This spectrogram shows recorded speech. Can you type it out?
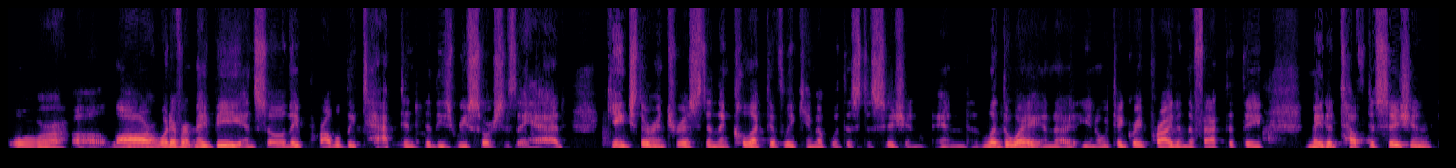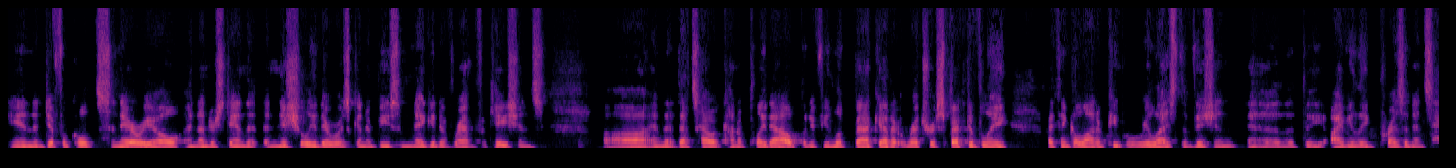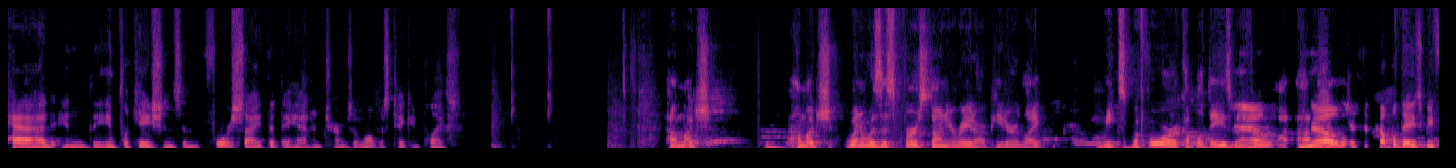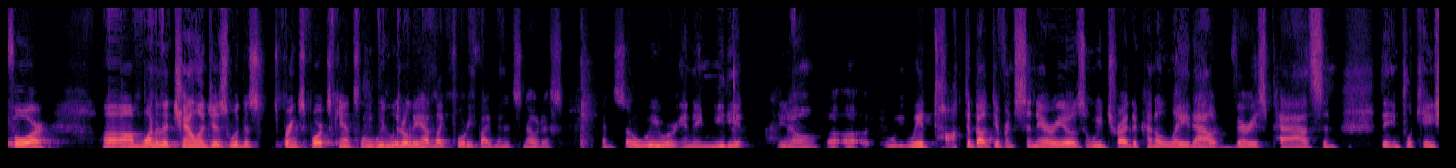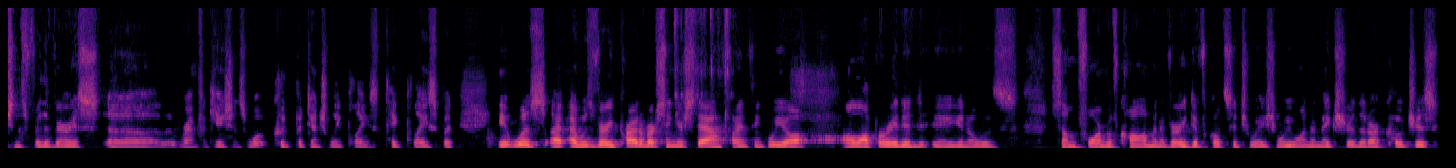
or uh, law or whatever it may be. And so they probably tapped into these resources they had, gauged their interest, and then collectively came up with this decision and led the way. And, uh, you know, we take great pride in the fact that they made a tough decision in a difficult scenario and understand that initially there was going to be some negative ramifications. Uh, and that that's how it kind of played out. But if you look back at it retrospectively, I think a lot of people realized the vision uh, that the Ivy League presidents had in the implications and foresight that they had in terms of what was taking place. How much, how much, when was this first on your radar, Peter? Like weeks before, a couple days no, before? no, just a couple days before. Um, one of the challenges with the spring sports canceling, we literally had like 45 minutes notice. And so we were in immediate you know, uh, uh, we, we had talked about different scenarios and we tried to kind of laid out various paths and the implications for the various uh, ramifications, what could potentially place, take place. But it was, I, I, was very proud of our senior staff. I think we all, all operated, uh, you know, with some form of calm in a very difficult situation. We wanted to make sure that our coaches,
